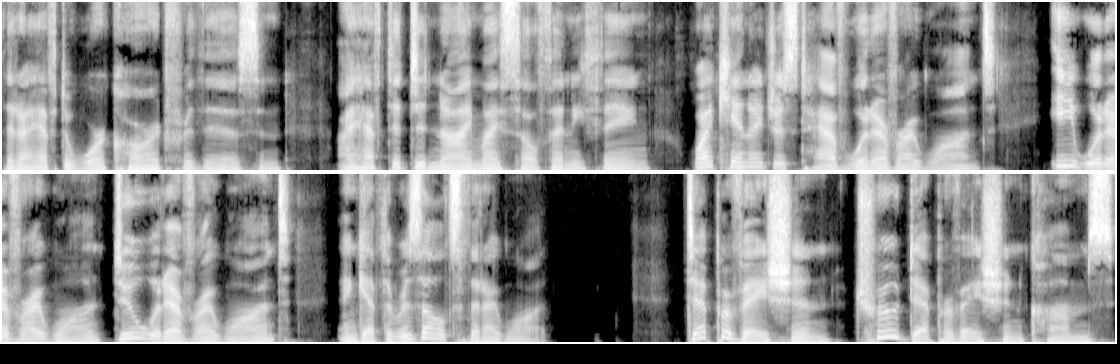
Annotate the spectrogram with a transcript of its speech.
that I have to work hard for this and I have to deny myself anything. Why can't I just have whatever I want, eat whatever I want, do whatever I want, and get the results that I want? Deprivation, true deprivation, comes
